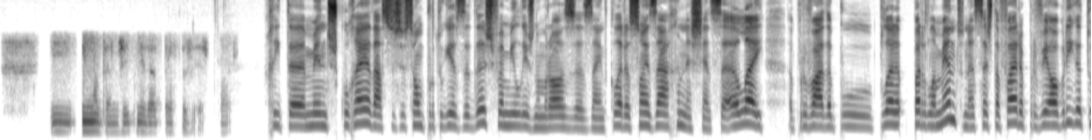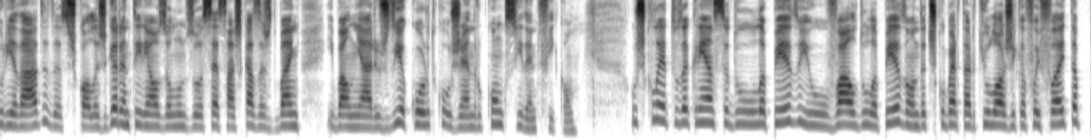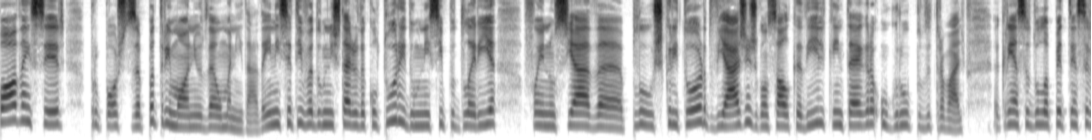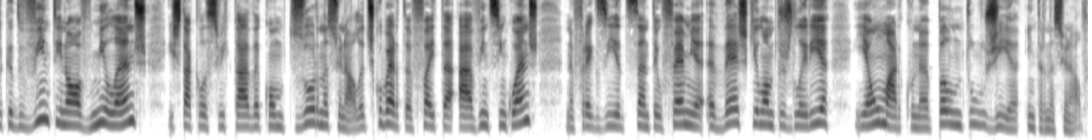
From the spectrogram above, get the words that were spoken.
e, e não tem legitimidade para o fazer, claro. Rita Mendes Correia, da Associação Portuguesa das Famílias Numerosas, em declarações à Renascença. A lei, aprovada pelo Parlamento na sexta-feira, prevê a obrigatoriedade das escolas garantirem aos alunos o acesso às casas de banho e balneários de acordo com o género com que se identificam. O esqueleto da criança do Lapedo e o Vale do Lapedo, onde a descoberta arqueológica foi feita, podem ser propostos a património da humanidade. A iniciativa do Ministério da Cultura e do município de Leiria foi anunciada pelo escritor de viagens Gonçalo Cadilho, que integra o grupo de trabalho. A criança do Lapedo tem cerca de 29 mil anos e está classificada como Tesouro Nacional. A descoberta, feita há 25 anos, na freguesia de Santa Eufémia, a 10 quilómetros de Leiria, e é um marco na paleontologia internacional.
